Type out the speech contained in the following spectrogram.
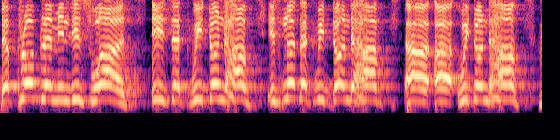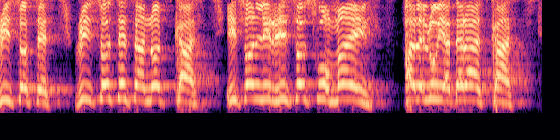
The problem in this world is that we don't have, it's not that we don't have, uh, uh, we don't have resources. Resources are not scarce. It's only resourceful minds. Hallelujah. That are scarce.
